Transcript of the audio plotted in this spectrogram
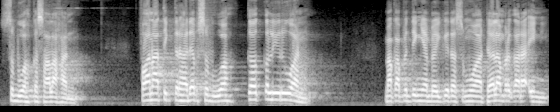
sebuah kesalahan. Fanatik terhadap sebuah kekeliruan. Maka pentingnya bagi kita semua dalam perkara ini.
